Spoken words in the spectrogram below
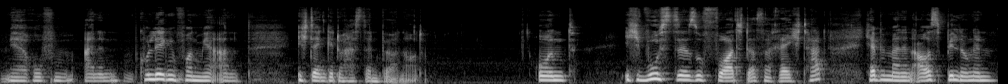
Wir rufen einen Kollegen von mir an. Ich denke, du hast ein Burnout. Und ich wusste sofort, dass er recht hat. Ich habe in meinen Ausbildungen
